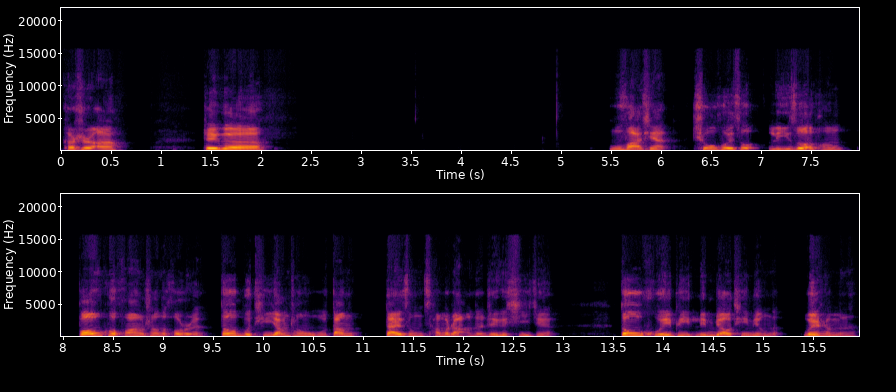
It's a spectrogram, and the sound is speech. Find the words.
可是啊，这个吴法宪、邱会作、李作鹏。包括黄永胜的后人都不提杨成武当代总参谋长的这个细节，都回避林彪提名的。为什么呢？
